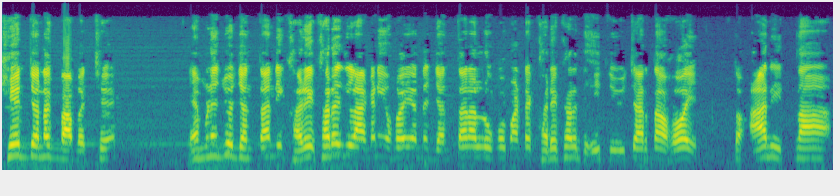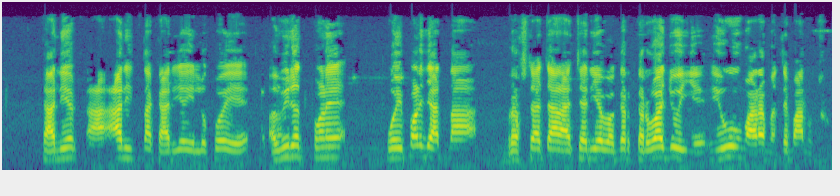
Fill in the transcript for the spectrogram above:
ખેદજનક બાબત છે. એમણે જો જનતાની ખરેખર જ લાગણી હોય અને જનતાના લોકો માટે ખરેખર જ હિત વિચારતા હોય, તો આ રીતના કાર્ય, આ રીતના કાર્ય એ લોકોએ અવિરતપણે કોઈ પણ જાતના ભ્રષ્ટાચાર આચર્ય વગર કરવા જોઈએ એવું મારા મતે માનું છું.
